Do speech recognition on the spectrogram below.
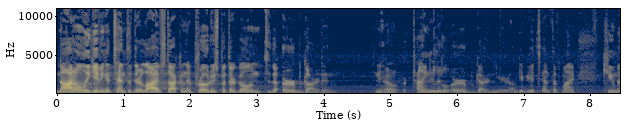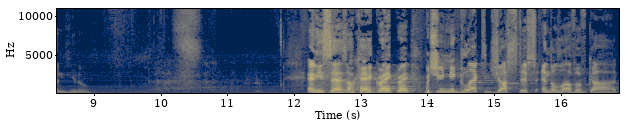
not only giving a tenth of their livestock and their produce, but they're going to the herb garden. You know, a tiny little herb garden. Here, I'll give you a tenth of my cumin, you know. And he says, okay, great, great, but you neglect justice and the love of God.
